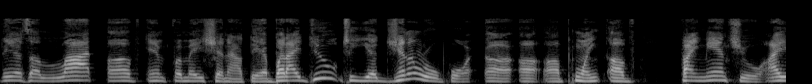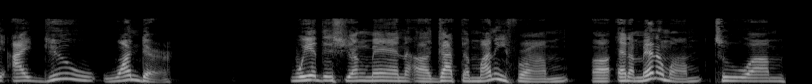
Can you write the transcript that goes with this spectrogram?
There's a lot of information out there, but I do, to your general po- uh, uh, uh, point of financial, I, I do wonder where this young man uh, got the money from, uh, at a minimum, to um,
